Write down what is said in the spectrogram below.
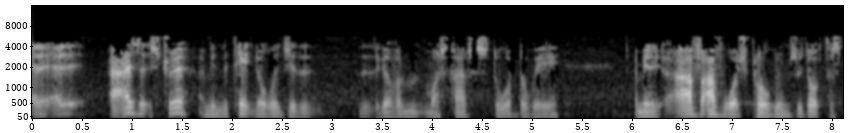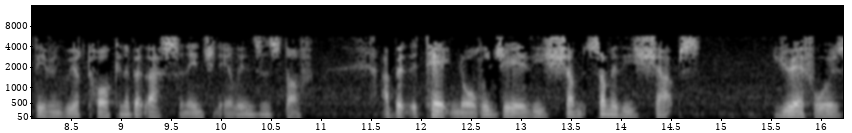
And, and it, as it's true, I mean, the technology that, that the government must have stored away. I mean, I've I've watched programs with Dr. Stephen Greer talking about this and ancient aliens and stuff, about the technology of these sh- some of these ships, UFOs,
